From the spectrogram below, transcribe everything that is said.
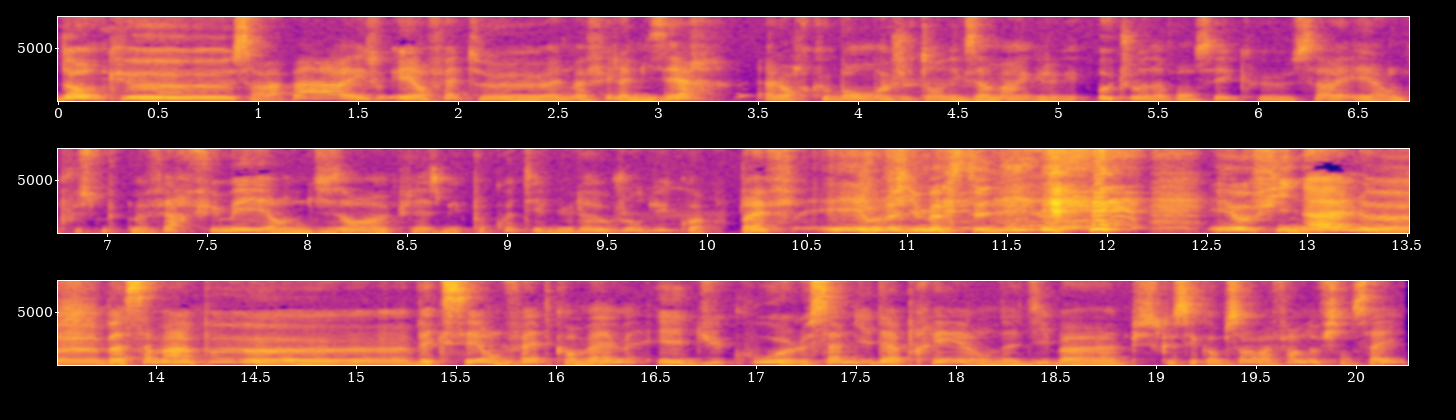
Donc euh, ça va pas. Et. Et en fait, elle m'a fait la misère. Alors que bon, moi j'étais en examen et que j'avais autre chose à penser que ça. Et en plus, me faire fumer en me disant, punaise, mais pourquoi t'es venue là aujourd'hui quoi? Bref. Et J'aurais dû m'abstenir. et au final, bah, ça m'a un peu vexée en fait quand même. Et du coup, le samedi d'après, on a dit, bah, puisque c'est comme ça, on va faire nos fiançailles.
